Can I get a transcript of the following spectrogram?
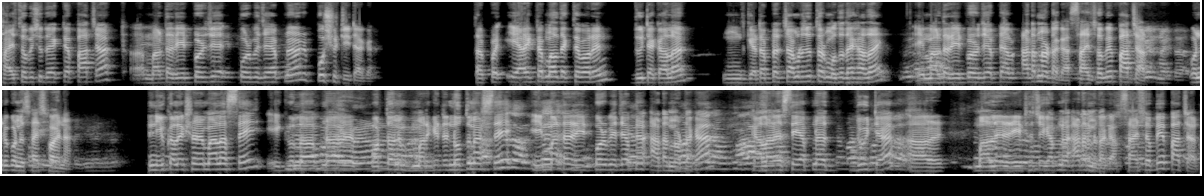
সাইজ হবে শুধু একটা পাঁচ আট মালটা রেট পড়বে পড়বে যে আপনার পঁয়ষট্টি টাকা। তারপর এই আরেকটা মাল দেখতে পারেন, দুইটা কালার গেট আপটা চামড়া জুতার মতো দেখা যায়, এই মালটা রেট পড়বে যে আপনার আটান্ন টাকা সাইজ হবে পাঁচ আট অন্য কোনো সাইজ হয় না। নিউ কালেকশনের মাল আছে এগুলো আপনার বর্তমানে মার্কেটে নতুন আসছে। এই মালটার রেট পড়বে যে আপনার আটান্ন টাকা কালার আছে আপনার দুইটা আর মালের রেট হচ্ছে আপনার আটান্ন টাকা সাইজ হবে পাঁচ আট।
